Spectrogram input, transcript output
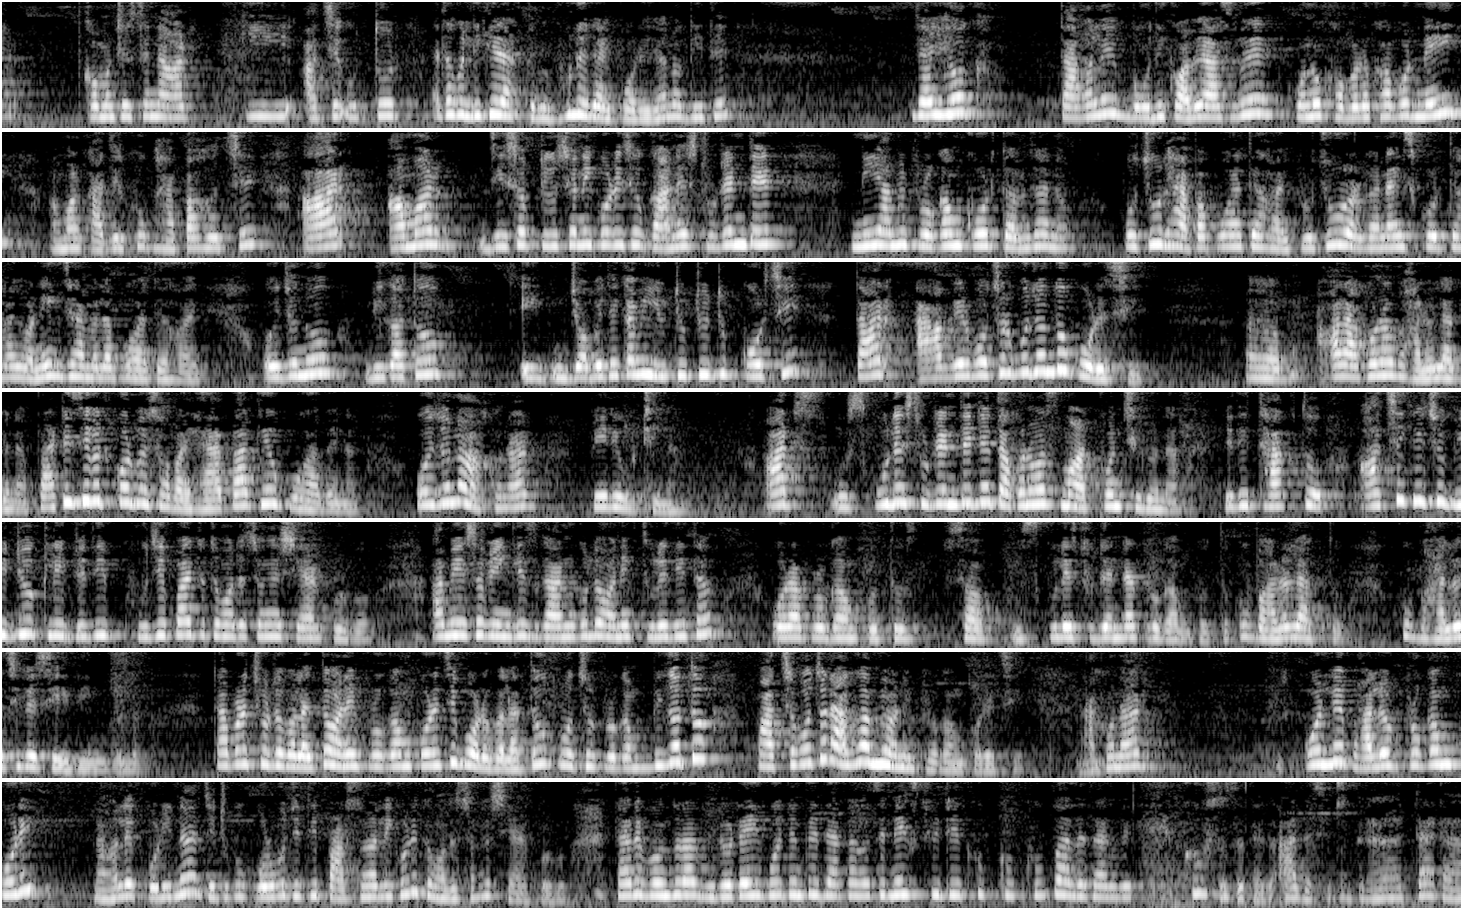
কমেন্ট সেকশনে আর কি আছে উত্তর? এত লিখে রাখতে হবে, ভুলে যাই পরে, জানো, দিতে। যাই হোক, তাহলে বৌদি কবে আসবে? কোনো খবর খবর নেই। আমার কাজের খুব হ্যাপা হচ্ছে। আর আমার যেসব টিউশনি করেছি গানের স্টুডেন্টদের নিয়ে আমি প্রোগ্রাম করতাম, জানো। প্রচুর হ্যাপা পোহাতে হয়, প্রচুর অর্গানাইজ করতে হয়, অনেক ঝামেলা পোহাতে হয়। ওই জন্য বিগত এই জবে থেকে আমি ইউটিউব টিউটিউব করছি, তার আগের বছর পর্যন্ত করেছি। আর এখন আর ভালো লাগে না। পার্টিসিপেট করবে সবাই হ্যাপা কেউ পোহাবে না। ওই জন্য এখন আর পেরে উঠি না। আর স্কুলের স্টুডেন্টদের নিয়ে তখন আমার স্মার্টফোন ছিল না। যদি থাকতো, আছে কিছু ভিডিও ক্লিপ যদি খুঁজে পাই তো তোমাদের সঙ্গে শেয়ার করব। আমি এসব ইংলিশ গানগুলো অনেক তুলে দিতাম। ওরা প্রোগ্রাম করতো, সব স্কুলের স্টুডেন্টরা প্রোগ্রাম করতো। খুব ভালো লাগতো। খুব ভালো ছিল সেই দিনগুলো। তারপরে ছোটবেলায় তো অনেক প্রোগ্রাম করেছি, বড়বেলাতেও প্রচুর প্রোগ্রাম বিগত পাঁচ ছ বছর আগেও আমি অনেক প্রোগ্রাম করেছি। এখন আর করলে ভালো প্রোগ্রাম করি না হলে করি না। যেটুকু করব যদি পার্সোনালি করি, তোমাদের সঙ্গে শেয়ার করব। তাহলে বন্ধুরা ভিডিওটা এই পর্যন্তই। দেখা হচ্ছে নেক্সট ভিডিও খুব খুব খুব ভালো থাকবে। খুব সুস্থ থাকবে। আজ আছে বন্ধুরা। টাটা।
